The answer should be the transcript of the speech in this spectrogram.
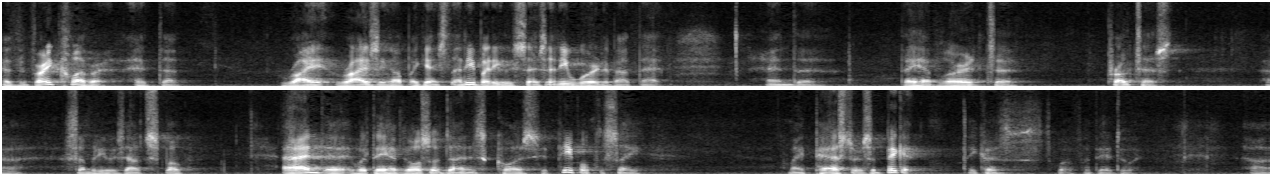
has been very clever at uh, ri- rising up against anybody who says any word about that. And uh, they have learned to protest uh, somebody who's outspoken. And uh, what they have also done is cause people to say, my pastor is a bigot because of what they're doing. Uh,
